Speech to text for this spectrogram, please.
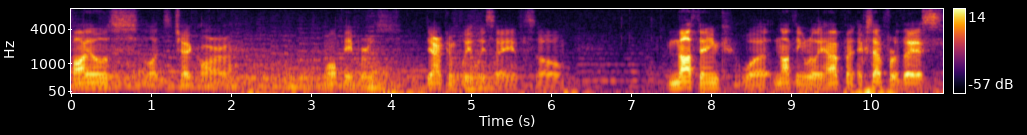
files. Let's check our wallpapers. They are completely safe, so nothing what nothing really happened except for this,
